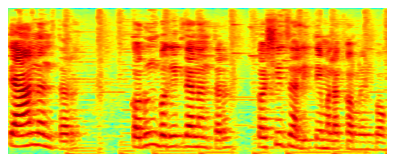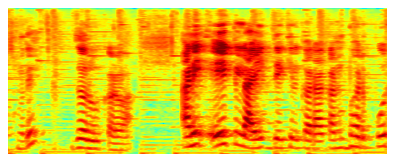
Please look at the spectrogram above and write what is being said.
त्यानंतर करून बघितल्यानंतर कशी झाली ते मला कमेंट बॉक्समध्ये जरूर कळवा. आणि एक लाईक देखील करा कारण भरपूर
